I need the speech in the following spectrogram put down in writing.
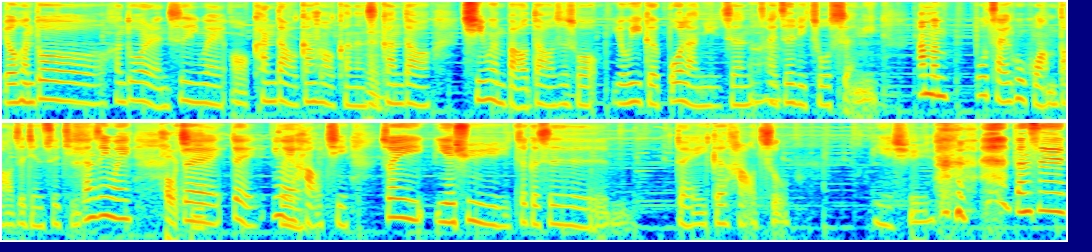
有很多很多人是因为哦，看到刚好可能是看到新闻报道，是说有一个波兰女生在这里做生意，他们不在乎环保这件事情，但是因为好奇，对对，因为好奇，所以也许这个是对一个好处。也许，但是，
